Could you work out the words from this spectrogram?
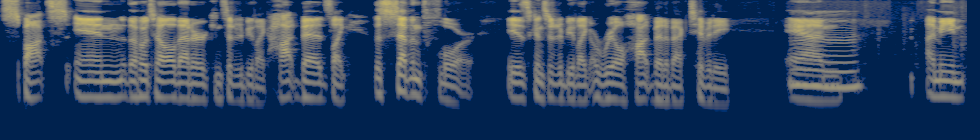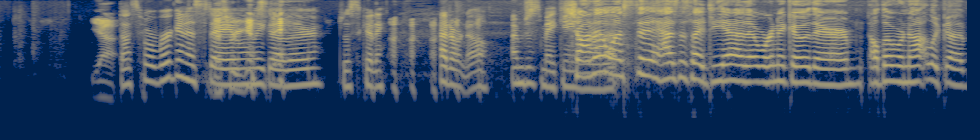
spots in the hotel that are considered to be like hotbeds. Like the seventh floor is considered to be like a real hotbed of activity, and Mm, I mean, yeah, that's where we're gonna stay where you're when gonna we go there. Just kidding. I don't know. I'm just making. Shauna wants to has this idea that we're gonna go there, although we're not like a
